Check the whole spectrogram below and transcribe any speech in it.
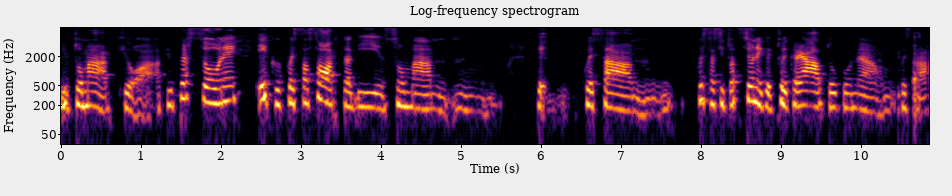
il tuo marchio a, a più persone e questa sorta di, insomma, mh, che, questa, questa situazione che tu hai creato con uh, questa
